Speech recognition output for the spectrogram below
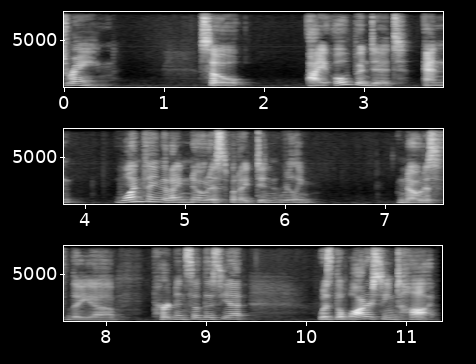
drain. So I opened it, and one thing that I noticed, but I didn't really notice the uh, pertinence of this yet, was the water seemed hot,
